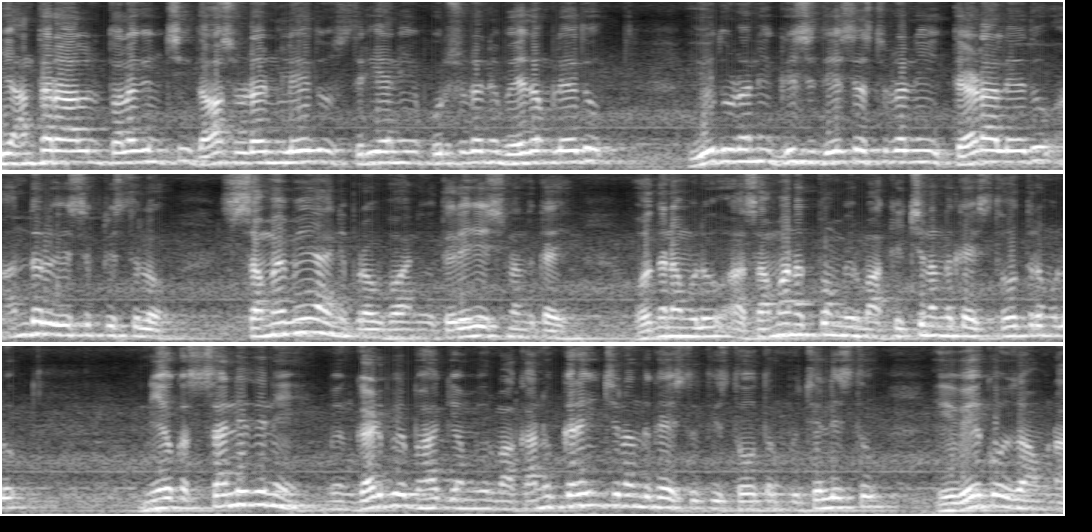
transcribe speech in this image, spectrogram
ఈ అంతరాలను తొలగించి దాసుడని లేదు స్త్రీ అని పురుషుడని భేదం లేదు యూదుడని గ్రీసు దేశస్థుడని తేడా లేదు అందరూ యేసుక్రీస్తులో సమమే అని ప్రభు అని తెలియజేసినందుకై వదనములు. ఆ సమానత్వం మీరు మాకు ఇచ్చినందుకై స్తోత్రములు. నీ యొక్క సన్నిధిని మేము గడిపే భాగ్యం మీరు మాకు అనుగ్రహించినందుకై స్థుతి స్తోత్రములు చెల్లిస్తూ ఈ వేకోజామున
